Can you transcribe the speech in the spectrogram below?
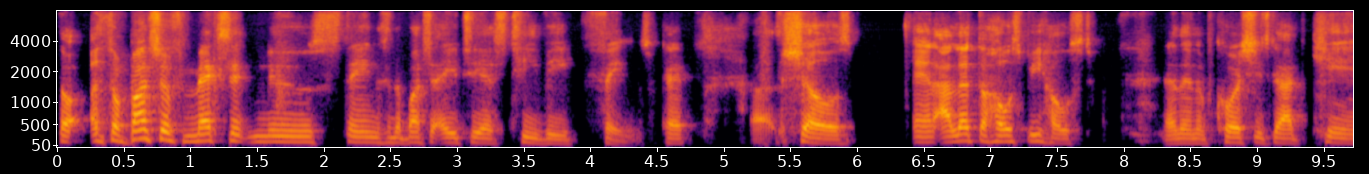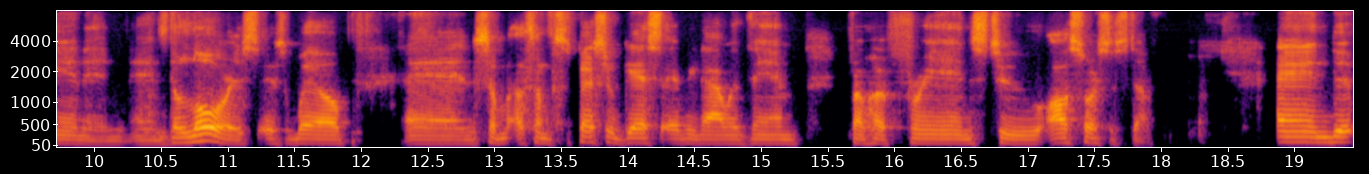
So it's a bunch of Mexit news things and a bunch of ATS TV things, okay, uh, shows, and I let the host be host, and then of course she's got Ken and and Dolores as well, and some uh, some special guests every now and then from her friends to all sorts of stuff, and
